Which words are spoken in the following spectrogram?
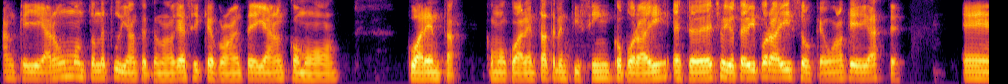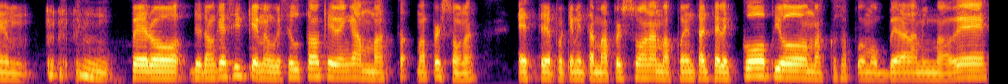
aunque llegaron un montón de estudiantes, tengo que decir que probablemente llegaron como 40, como 40, 35 por ahí. Este, de hecho, yo te vi por ahí, so qué bueno que llegaste. Em, pero te tengo que decir que me hubiese gustado que vengan más, más personas, este, porque mientras más personas, más pueden estar telescopios, más cosas podemos ver a la misma vez.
